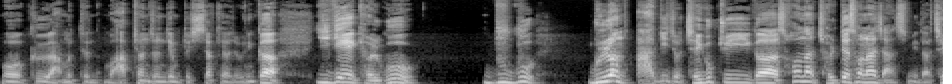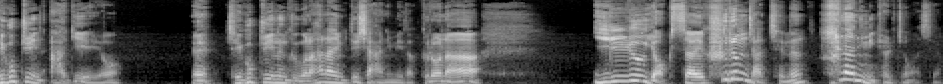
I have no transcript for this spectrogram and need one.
뭐 그 아무튼 뭐 아편 전쟁부터 시작해가지고 그러니까 이게 결국 누구 물론 악이죠. 제국주의가 선하 절대 선하지 않습니다. 제국주의는 악이에요. 예, 제국주의는 그건 하나님 뜻이 아닙니다. 그러나 인류 역사의 흐름 자체는 하나님이 결정하세요.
